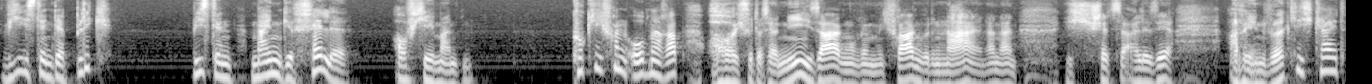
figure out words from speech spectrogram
Wie ist denn der Blick? Wie ist denn mein Gefälle auf jemanden? Gucke ich von oben herab? Oh, ich würde das ja nie sagen, wenn man mich fragen würde. Nein, nein, nein, ich schätze alle sehr. Aber in Wirklichkeit,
